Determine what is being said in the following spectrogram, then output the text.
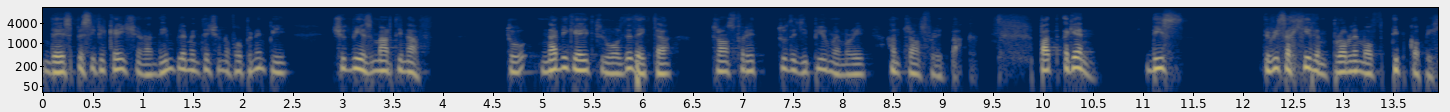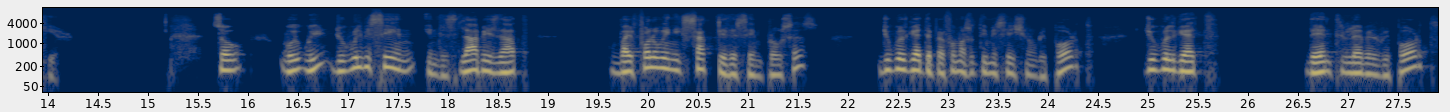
the specification and the implementation of OpenMP should be smart enough to navigate through all the data, transfer it to the GPU memory and transfer it back. But again, this there is a hidden problem of deep copy here. So we, we, you will be seeing in this lab is that by following exactly the same process, you will get the performance optimization report, you will get the entry level report,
